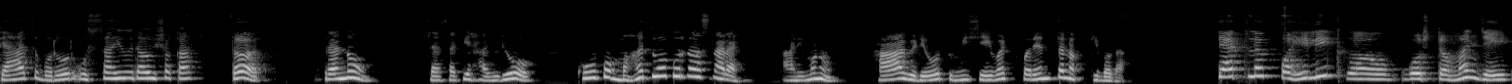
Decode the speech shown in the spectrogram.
त्याचबरोबर उत्साही राहू शकाल. तर मित्रांनो त्यासाठी हा व्हिडिओ खूप महत्त्वपूर्ण असणार आहे आणि म्हणून हा व्हिडिओ तुम्ही शेवटपर्यंत नक्की बघा. त्यातलं पहिली गोष्ट म्हणजे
